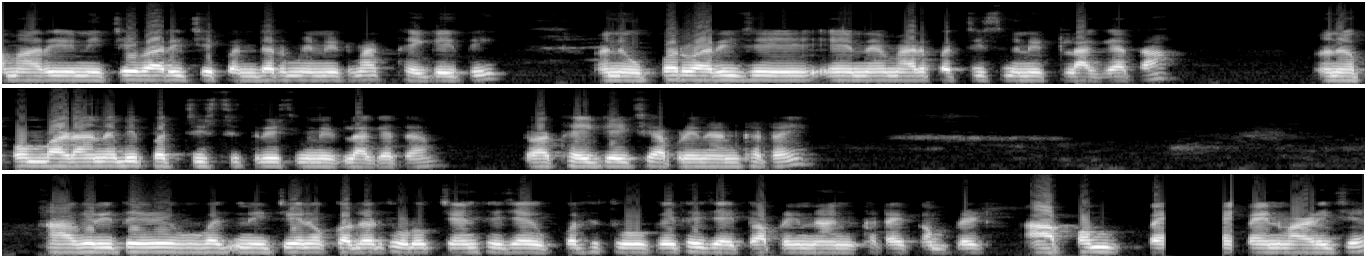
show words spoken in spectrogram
અમારી નીચે વારી છે પંદર મિનિટમાં જ થઈ ગઈ હતી. અને ઉપર વારી જે એને મારે પચીસ મિનિટ લાગ્યા હતા. અને અપમ વાળાને બી પચીસથી ત્રીસ મિનિટ લાગ્યા હતા તો આ થઈ ગઈ છે આપણી નાનખટાઈ. આવી રીતે નીચેનો કલર થોડોક ચેન્જ થઈ જાય, ઉપરથી થોડું કઈ થઈ જાય તો આપણી નાનખટાઈ કમ્પ્લીટ આ પમ પેન વાળી છે.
